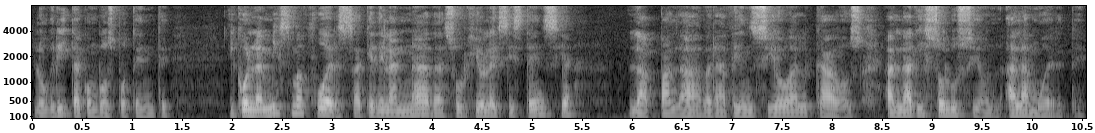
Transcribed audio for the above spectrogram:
lo grita con voz potente, y con la misma fuerza que de la nada surgió la existencia, la palabra venció al caos, a la disolución, a la muerte,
